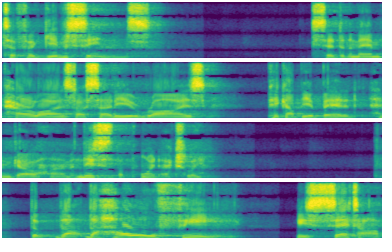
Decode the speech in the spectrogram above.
to forgive sins. He said to the man paralyzed, I say to you, rise, pick up your bed, and go home. And this is the point, actually. The, the, the whole thing is set up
